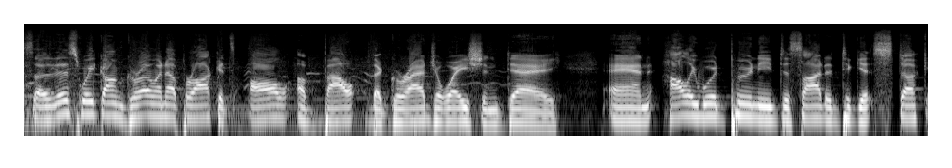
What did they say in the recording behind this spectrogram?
So, this week on Growing Up Rock, it's all about the graduation day. And Hollywood Pooney decided to get stuck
